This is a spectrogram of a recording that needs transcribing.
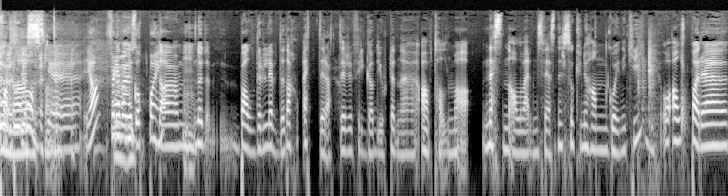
den altså. eh, Ja, For det var jo et godt poeng. da Mm. når Balder levde, da, etter at Frigg hadde gjort denne avtalen med nesten alle verdens vesener, så kunne han gå inn i krig, og alt bare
